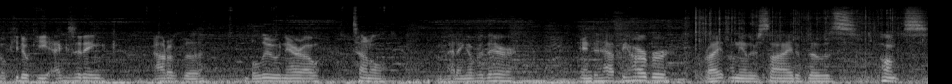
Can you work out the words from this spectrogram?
Okie dokie, exiting out of the blue narrow tunnel. I'm heading over there into Happy Harbor, right on the other side of those pumps.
